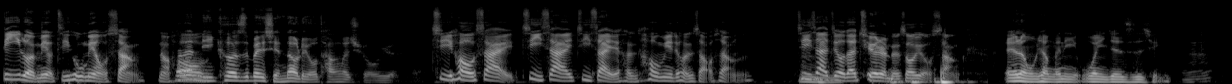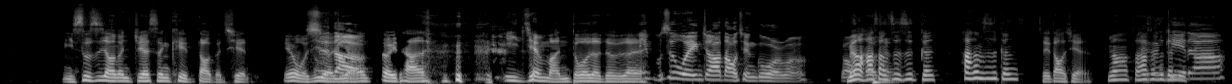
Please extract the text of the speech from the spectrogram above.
第一轮没有几乎没有上，然后但是尼克是被嫌到流汤的球员。季后赛、季赛、季赛也很后面就很少上了，季赛只嗯有在缺人的时候有上。Alan，我想跟你问一件事情，嗯，你是不是要跟 Jason Kidd 道个歉？因为我记得你好像对他意见蛮多的，对不哎、对？不是我已经叫他道歉过了吗？没有，他上次是跟他上次是跟谁道歉？没有，他他上次跟 Kidd 另啊，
